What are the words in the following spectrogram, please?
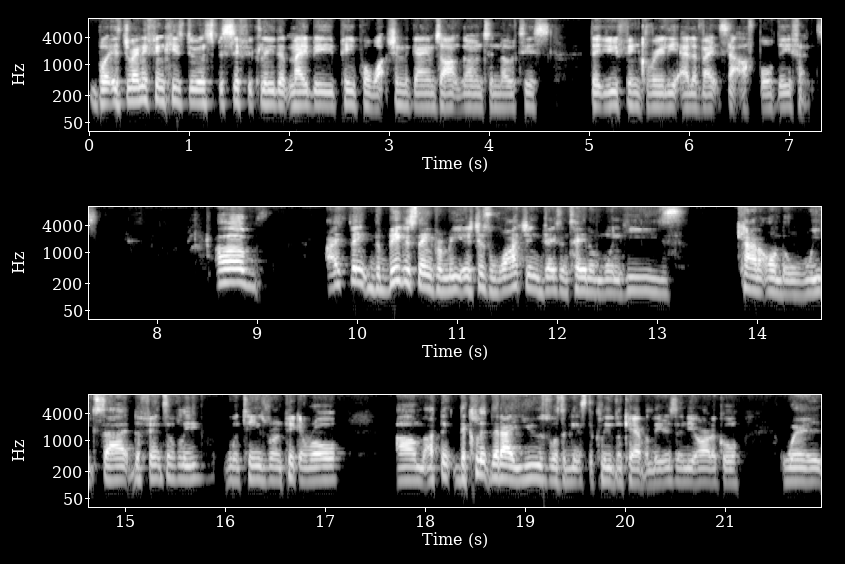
But is there anything he's doing specifically that maybe people watching the games aren't going to notice? That you think really elevates that off ball defense? Um, I think the biggest thing for me is just watching Jayson Tatum when he's kind of on the weak side defensively when teams run pick and roll. Um, I think the clip that I used was against the Cleveland Cavaliers in the article where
